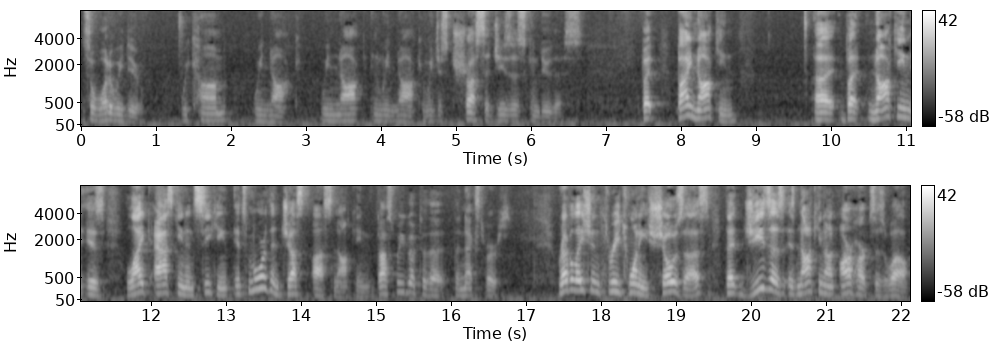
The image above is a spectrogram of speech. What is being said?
So what do we do? We come, we knock we knock and we knock and we just trust that Jesus can do this. But by knocking, uh, but knocking is like asking and seeking. It's more than just us knocking. Thus, we go to the, the next verse. Revelation 3:20 shows us that Jesus is knocking on our hearts as well.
